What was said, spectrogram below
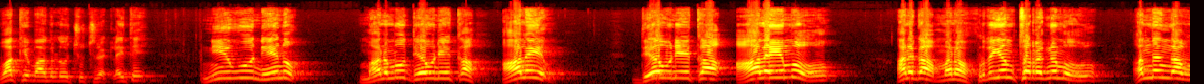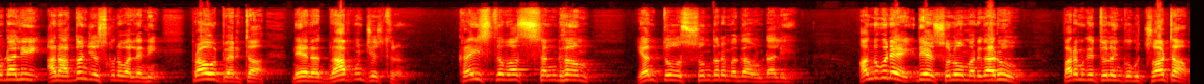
వాక్య భాగంలో చూసినట్లయితే నీవు నేను మనము దేవుని యొక్క ఆలయం. దేవుని యొక్క ఆలయము అనగా మన హృదయంతరంగము అందంగా ఉండాలి అని అర్థం చేసుకున్న వాళ్ళని ప్రభు పేరిట నేను జ్ఞాపకం చేస్తున్నాను. క్రైస్తవ సంఘం ఎంతో సుందరముగా ఉండాలి. అందుకనే ఇదే సులోమన్ గారు పరమగీతంలో ఇంకొక చోట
